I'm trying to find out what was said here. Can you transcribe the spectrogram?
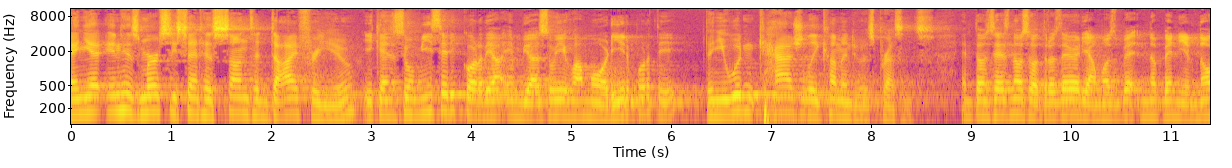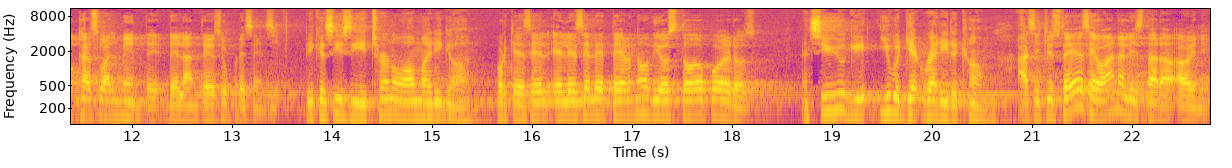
and yet in his mercy sent his Son to die for you, y que en su misericordia envió a su Hijo a morir por ti, then you wouldn't casually come into his presence. entonces nosotros deberíamos venir no casualmente delante de su presencia, Because he's the eternal Almighty God. porque es él, él es el eterno Dios Todopoderoso. And so you, you would get ready to come. Así que ustedes se van a listar a, a venir.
